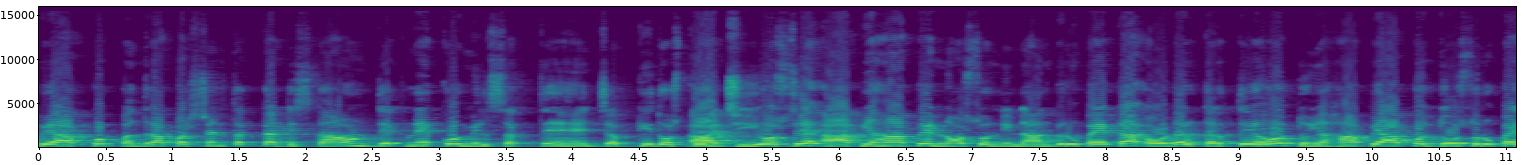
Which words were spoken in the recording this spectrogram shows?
पे आपको 15 परसेंट तक का डिस्काउंट देखने को मिल सकते हैं। जबकि दोस्तों जियो से आप यहाँ पे नौ सौ निन्यानवे रुपए का ऑर्डर करते हो तो यहाँ पे आपको दो सौ रुपए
